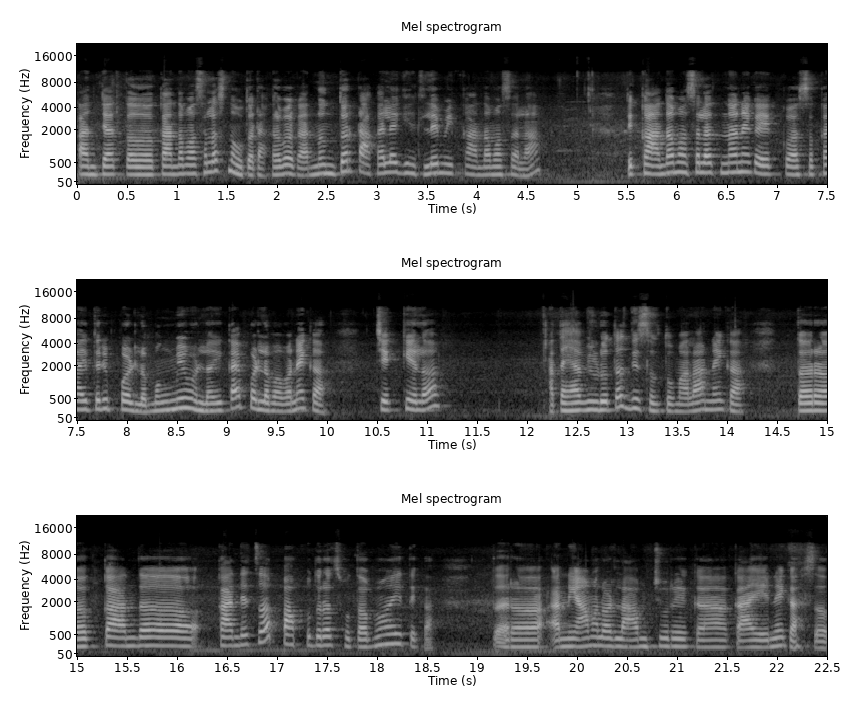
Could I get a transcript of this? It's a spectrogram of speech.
आणि त्यात कांदा मसालाच नव्हता टाकला बरं का. नंतर टाकायला घेतले मी कांदा मसाला. ते कांदा मसाल्यात ना नाही का एक असं काहीतरी पडलं. मग मी म्हणलं हे काय पडलं बाबा? नाही का. चेक केलं. आता ह्या व्हिडिओतच दिसेल तुम्हाला नाही का. तर कांदा कांद्याचं पापुद्राच होता माहिती आहे का? तर आणि आम्हाला वाटलं आमचूर आहे का काय आहे नाही का? असं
